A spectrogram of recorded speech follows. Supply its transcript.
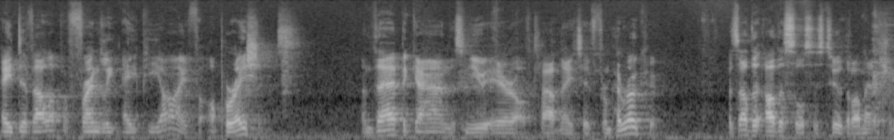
a developer-friendly API for operations. And there began this new era of cloud native from Heroku. There's other, other sources too that I'll mention.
